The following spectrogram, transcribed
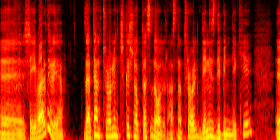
e, şey vardır ya. Zaten trollün çıkış noktası da olur. Aslında troll deniz dibindeki e,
